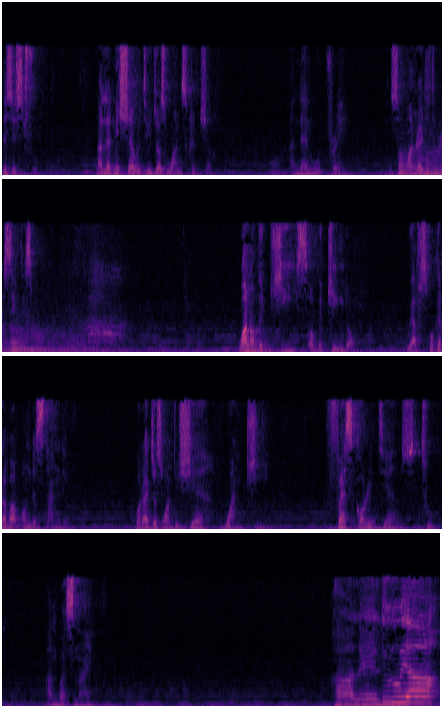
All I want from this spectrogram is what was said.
This is true. Now, let me share with you just one scripture and then we'll pray. Is someone ready to receive this morning? One of the keys of the kingdom, we have spoken about understanding. But I just want to share one key. First Corinthians 2 and verse 9. Hallelujah.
